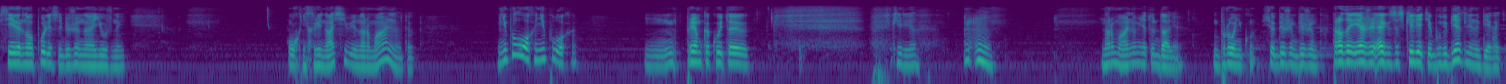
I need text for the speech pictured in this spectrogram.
Северного полиса бежим на южный. Ох, ни хрена себе, нормально так. Неплохо, неплохо. Прям какой-то... Кирилл. Нормально мне тут дали. Броньку. Все, бежим, бежим. Правда, я же экзоскелете буду медленно бегать.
